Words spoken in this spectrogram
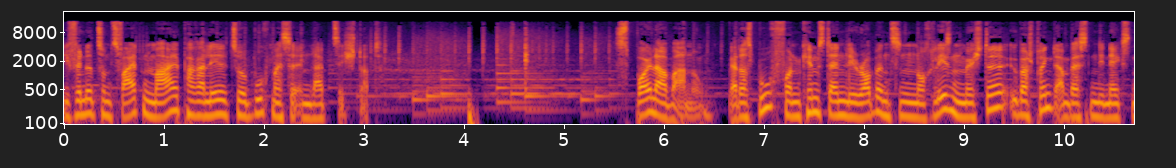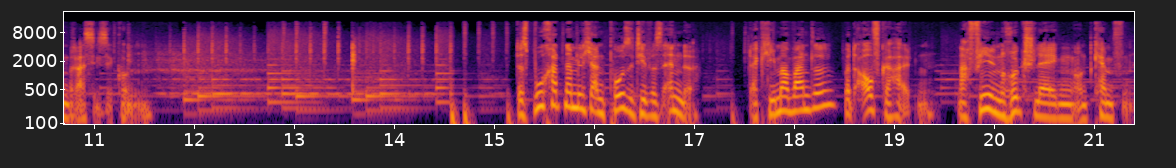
Die findet zum zweiten Mal parallel zur Buchmesse in Leipzig statt. Spoilerwarnung. Wer das Buch von Kim Stanley Robinson noch lesen möchte, überspringt am besten die nächsten 30 Sekunden. Das Buch hat nämlich ein positives Ende. Der Klimawandel wird aufgehalten, nach vielen Rückschlägen und Kämpfen.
